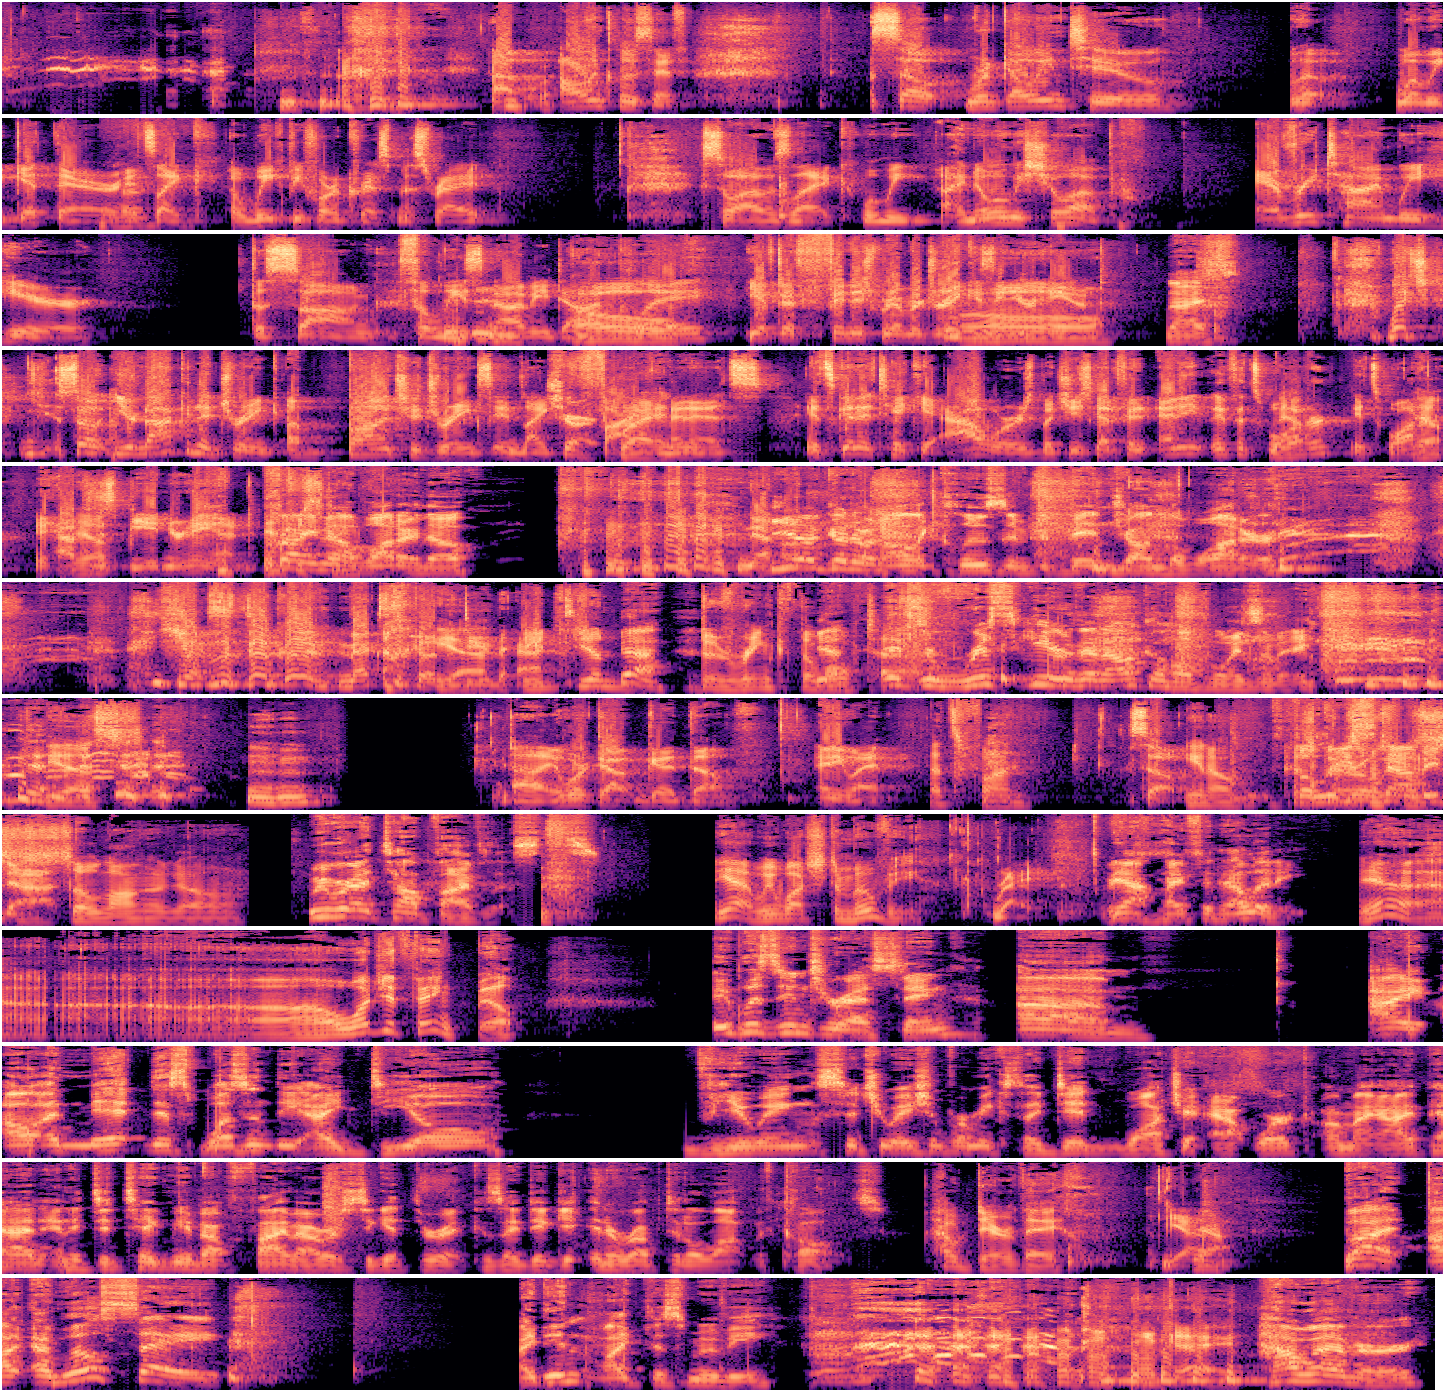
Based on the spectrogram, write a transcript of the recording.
Uh, all inclusive. So we're going to when we get there. Uh-huh. It's like a week before Christmas, right? So I was like, when we, I know when we show up, every time we hear the song Feliz mm-hmm. Navidad Oh. play, you have to finish whatever drink is in your Oh. hand. Nice. Which, so you're not going to drink a bunch of drinks in like Sure. five Right. minutes. It's going to take you hours, but you just got to finish. Any if it's water, it's water. Yep. It has to Yep. just be in your hand. Probably not water though. no, You don't go to an all inclusive to binge on the water. you also don't go to Mexico to Yeah, do that. you, you Yeah. drink the Yeah, water. it's riskier than alcohol poisoning. yes, Uh, it worked out good though. Anyway, that's fun. so You know, Feliz Christmas was Navidad. so long ago. We were at top five lists. Yeah, we watched a movie. right. Yeah, high fidelity. Yeah, uh, what'd you think, Bill? It was interesting. Um, I I'll admit this wasn't the ideal viewing situation for me because I did watch it at work on my iPad, and it did take me about five hours to get through it because I did get interrupted a lot with calls. How dare they? Yeah. Yeah. But I, I will say, I didn't like this movie. okay, However,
